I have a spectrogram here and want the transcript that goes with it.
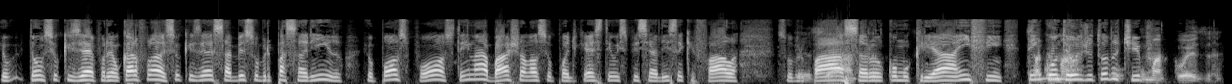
Eu, então, se eu quiser, por exemplo, o cara fala, ah, se eu quiser saber sobre passarinho, eu posso, posso. Tem lá, baixa lá o seu podcast, tem um especialista que fala sobre Exato. pássaro, como criar, enfim, tem Sabe conteúdo uma, de todo tipo. Uma coisa,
